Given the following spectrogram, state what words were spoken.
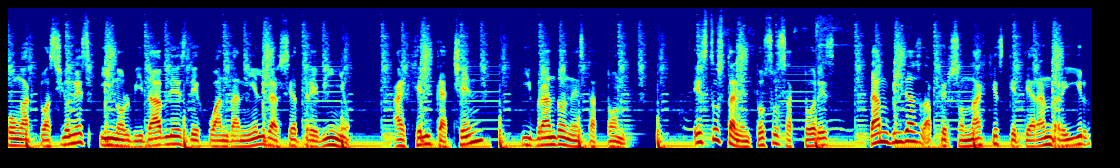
con actuaciones inolvidables de Juan Daniel García Treviño, Angélica Chen y Brandon Statton. Estos talentosos actores dan vidas a personajes que te harán reír,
